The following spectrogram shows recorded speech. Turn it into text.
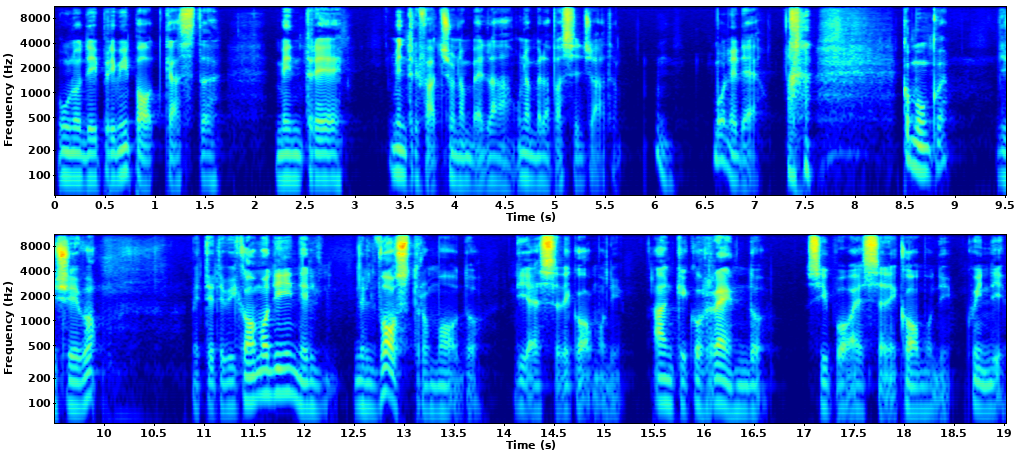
uno dei primi podcast mentre, mentre faccio una bella, una bella passeggiata. Mm, buona idea. Comunque, dicevo, mettetevi comodi nel, nel vostro modo di essere comodi. Anche correndo si può essere comodi. Quindi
